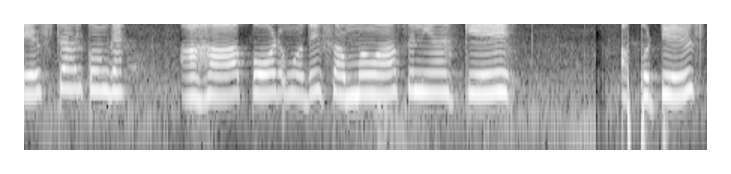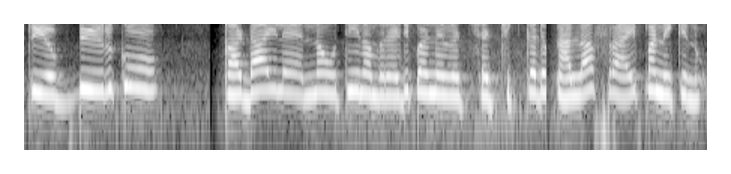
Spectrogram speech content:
டேஸ்ட்டாக இருக்குங்க. ஆஹா போடும் போதே செம்ம வாசனையாக இருக்கே. அப்போ டேஸ்ட் எப்படி இருக்கும்? கடாயில் எண்ணெய் ஊற்றி நம்ம ரெடி பண்ணி வச்ச சிக்கனை நல்லா ஃப்ரை பண்ணிக்கணும்.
